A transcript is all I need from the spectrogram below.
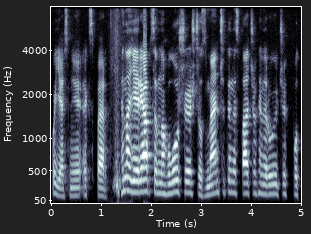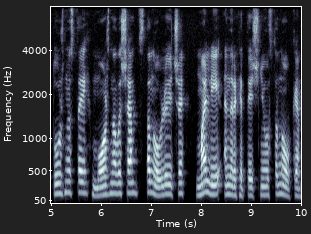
Пояснює експерт. Геннадій Рябцев наголошує, що зменшити нестачу генеруючих потужностей можна лише встановлюючи малі енергетичні установки,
